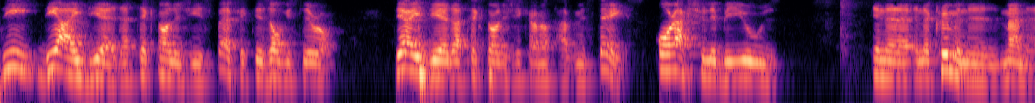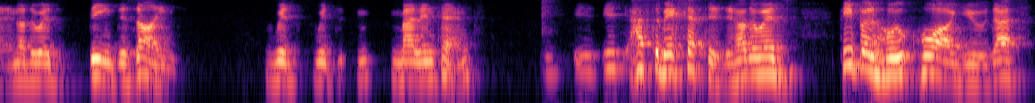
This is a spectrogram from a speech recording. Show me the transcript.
the, the idea that technology is perfect is obviously wrong. The idea that technology cannot have mistakes or actually be used in a, in a criminal manner, in other words, being designed with, with malintent, it, it has to be accepted. In other words, people who, who argue that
